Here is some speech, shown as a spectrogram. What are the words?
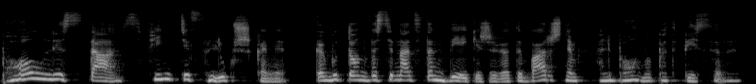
пол листа с финтифлюшками, как будто он в 18 веке живет и барышням альбомы подписывает.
